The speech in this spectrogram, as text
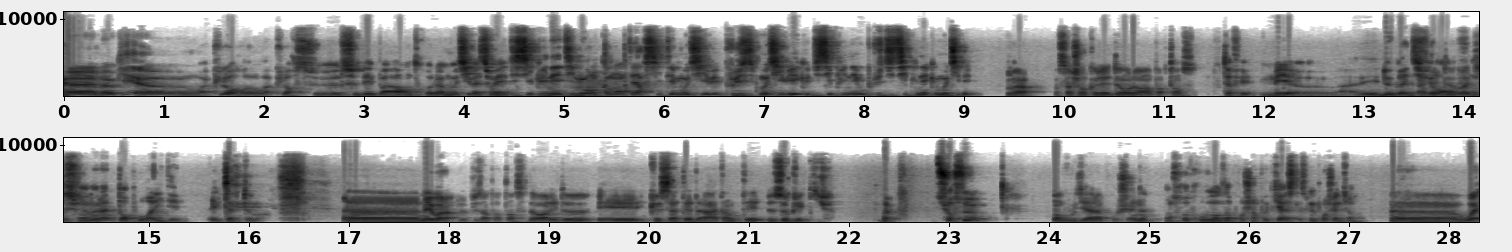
Euh, bah, ok, euh, on va clore, on va clore ce, ce débat entre la motivation et la discipline. Et dis-nous en commentaire si t'es motivé, plus motivé que discipliné ou plus discipliné que motivé. Voilà, en sachant que les deux ont leur importance. Tout à fait, mais euh, à des degrés différents degrés en fonction différents. de la temporalité. Exactement. Euh, mais voilà, le plus important, c'est d'avoir les deux et que ça t'aide à atteindre tes objectifs. Sur ce, On vous dit à la prochaine. on se retrouve dans un prochain podcast la semaine prochaine, tiens. Euh, ouais,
